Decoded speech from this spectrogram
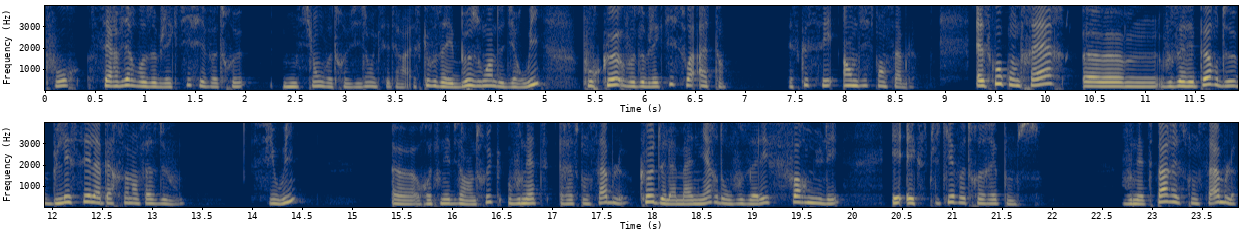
pour servir vos objectifs et votre mission, votre vision, etc. Est-ce que vous avez besoin de dire oui pour que vos objectifs soient atteints? Est-ce que c'est indispensable? Est-ce qu'au contraire, euh, vous avez peur de blesser la personne en face de vous? Si oui, euh, retenez bien un truc, vous n'êtes responsable que de la manière dont vous allez formuler et expliquer votre réponse. Vous n'êtes pas responsable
